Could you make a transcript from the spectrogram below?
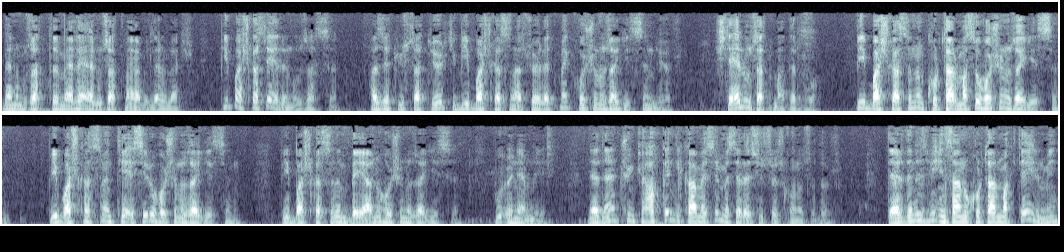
benim uzattığım ele el uzatmayabilirler. Bir başkası elini uzatsın. Hazreti Üstad diyor ki bir başkasına söyletmek hoşunuza gitsin diyor. İşte el uzatmadır bu. Bir başkasının kurtarması hoşunuza gitsin. Bir başkasının tesiri hoşunuza gitsin. Bir başkasının beyanı hoşunuza gitsin. Bu önemli. Neden? Çünkü hakkın ikamesi meselesi söz konusudur. Derdiniz bir insanı kurtarmak değil mi?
